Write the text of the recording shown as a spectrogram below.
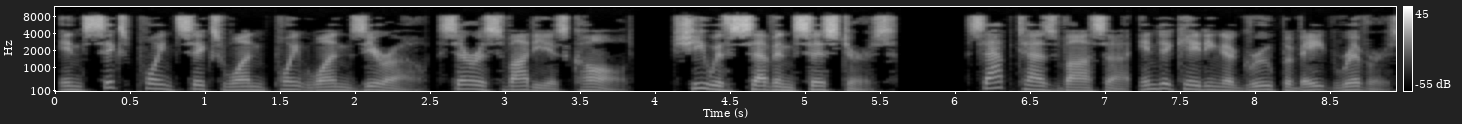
In 6.61.10, Sarasvati is called, she with seven sisters. Saptasvasa indicating a group of eight rivers,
